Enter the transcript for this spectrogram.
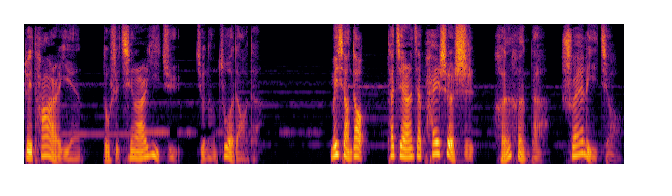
对他而言都是轻而易举就能做到的。没想到他竟然在拍摄时狠狠地摔了一跤，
